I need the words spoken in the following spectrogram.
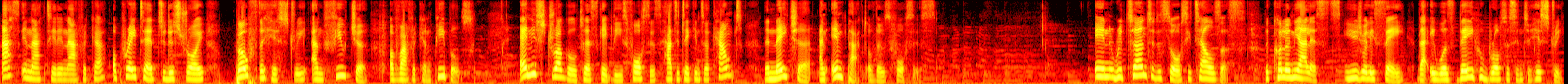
as enacted in Africa, operated to destroy both the history and future of African peoples. Any struggle to escape these forces had to take into account the nature and impact of those forces. In Return to the Source, he tells us the colonialists usually say that it was they who brought us into history.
